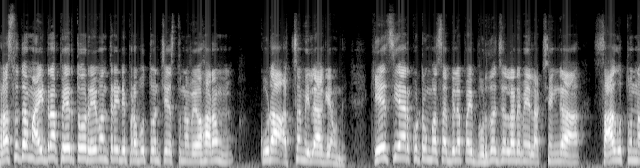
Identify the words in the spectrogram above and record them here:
ప్రస్తుతం హైడ్రా పేరుతో రేవంత్ రెడ్డి ప్రభుత్వం చేస్తున్న వ్యవహారం కూడా అచ్చం ఇలాగే ఉంది. కేసీఆర్ కుటుంబ సభ్యులపై బురద జల్లడమే లక్ష్యంగా సాగుతున్న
